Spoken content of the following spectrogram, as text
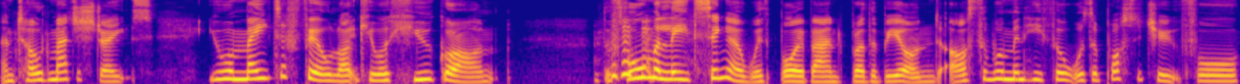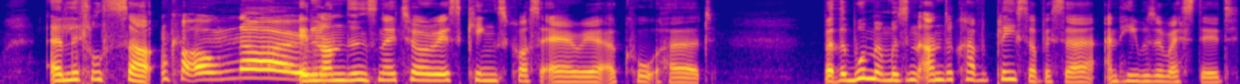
and told magistrates, You were made to feel like you were Hugh Grant. The former lead singer with boy band Brother Beyond asked the woman he thought was a prostitute for a little suck Oh no! in London's notorious King's Cross area, a court heard. But the woman was an undercover police officer and he was arrested.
